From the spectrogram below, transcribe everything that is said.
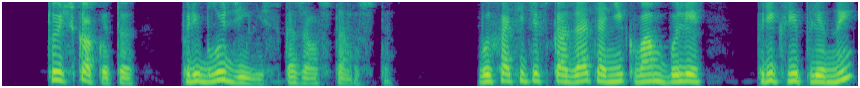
— То есть как это приблудились, — сказал староста. Вы хотите сказать, они к вам были прикреплены?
